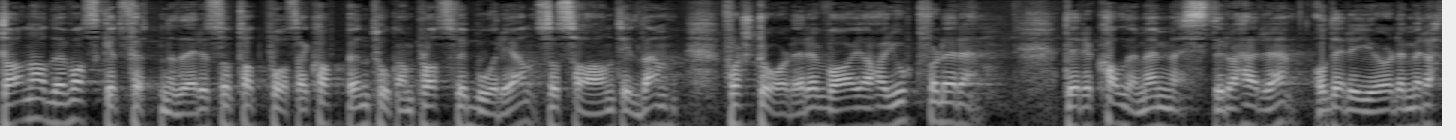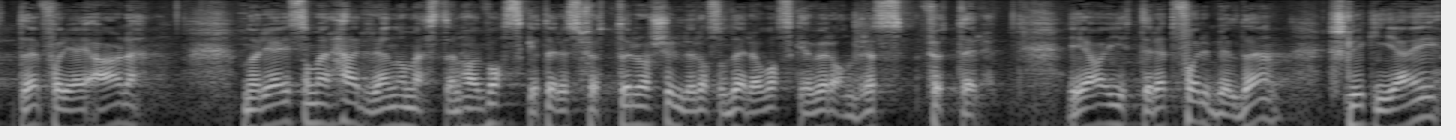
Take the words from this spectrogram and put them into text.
Da han hadde vasket føttene deres og tatt på seg kappen, tok han plass ved bordet igjen. Så sa han til dem, forstår dere hva jeg har gjort for dere? Dere kaller meg mester og herre, og dere gjør det med rette, for jeg er det. Når jeg som er Herren og Mesteren har vasket deres føtter, da skylder også dere å vaske hverandres føtter. Jeg har gitt dere et forbilde. Slik jeg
